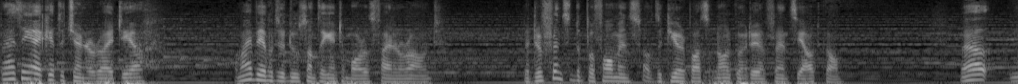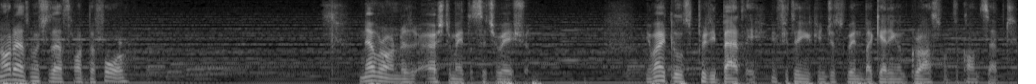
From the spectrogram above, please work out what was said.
But I think I get the general idea. I might be able to do something in tomorrow's final round. The difference in the performance of the gear parts are not going to influence the outcome. Well, not as much as I thought before. Never underestimate the situation. You might lose pretty badly if you think you can just win by getting a grasp of the concept.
